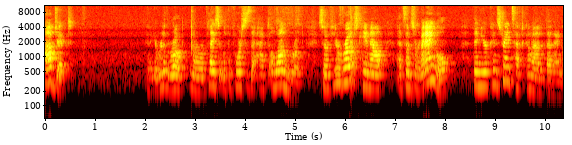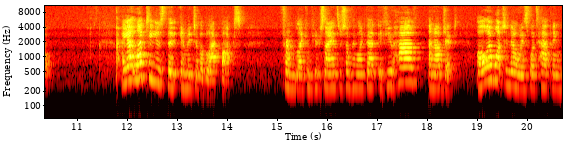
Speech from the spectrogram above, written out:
object, I'm going to get rid of the rope, I'm going to replace it with the forces that act along the rope. So if your ropes came out at some sort of angle, then your constraints have to come out at that angle. I like to use the image of a black box from like computer science or something like that, if you have an object, all I want to know is what's happening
